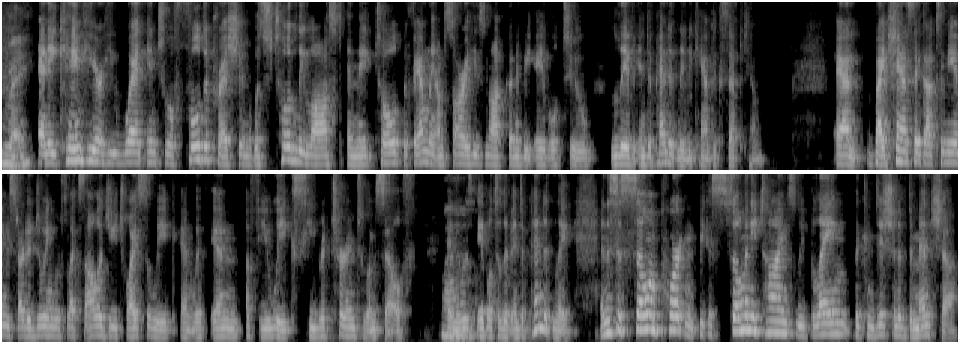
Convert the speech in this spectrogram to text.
Right. And he came here, he went into a full depression, was totally lost. And they told the family, I'm sorry, he's not going to be able to live independently. We can't accept him. And by chance, they got to me and we started doing reflexology twice a week. And within a few weeks, he returned to himself wow. and he was able to live independently. And this is so important because so many times we blame the condition of dementia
